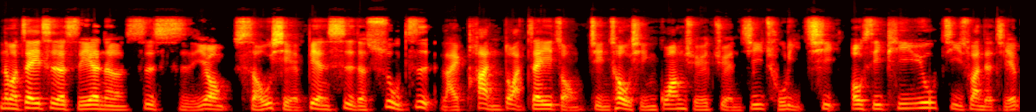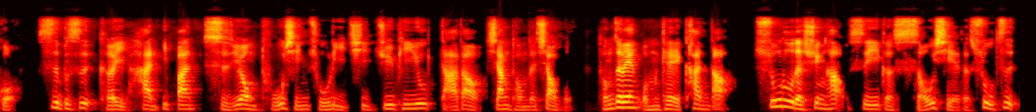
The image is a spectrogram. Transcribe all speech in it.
那么这一次的实验呢，是使用手写辨识的数字来判断这一种紧凑型光学卷积处理器 OCPU 计算的结果是不是可以和一般使用图形处理器 GPU 达到相同的效果。从这边我们可以看到，输入的讯号是一个手写的数字，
